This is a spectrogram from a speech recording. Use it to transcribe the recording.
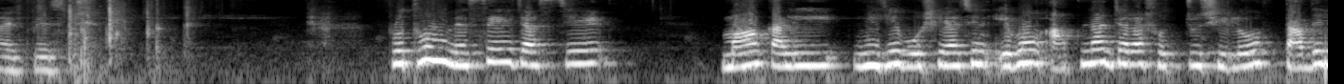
হাই প্রেস্ট প্রথম মেসেজ আসছে, মা কালী নিজে বসে আছেন এবং আপনার যারা শত্রু ছিল, তাদের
